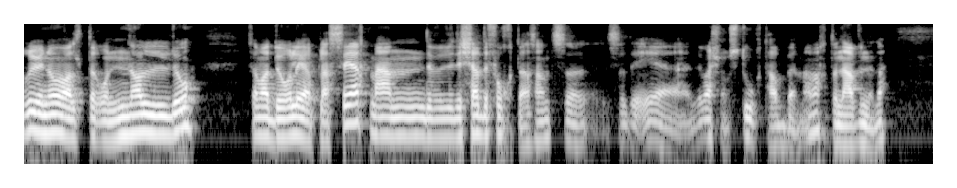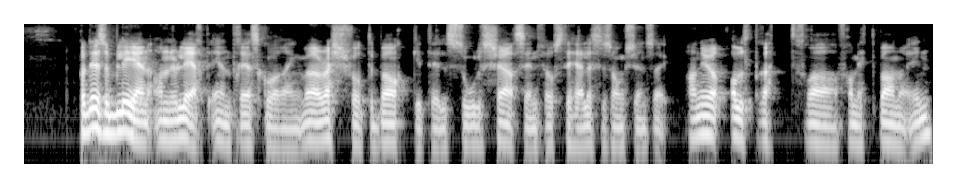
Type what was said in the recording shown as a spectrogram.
Bruno valgte Ronaldo, som var dårligere plassert, men det, det skjedde fort der. Så, så det, er, det, var ikke noen stor tabbe, men verdt å nevne. det. På det som ble en annullert 1-3-skåring, var Rashford tilbake til Solskjær sin første hele sesong, syns jeg. Han gjør alt rett fra, fra midtbane og inn.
